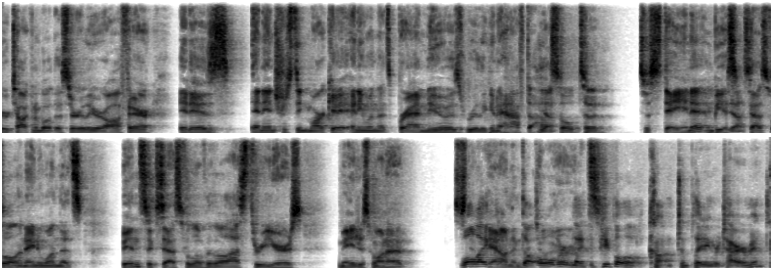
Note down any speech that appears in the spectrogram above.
were talking about this earlier off air. It is an interesting market. Anyone that's brand new is really going to have to Yeah. hustle to to stay in it and be Yeah. successful. And anyone that's been successful over the last three years may just want to well like down and the retire. older like the people contemplating retirement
